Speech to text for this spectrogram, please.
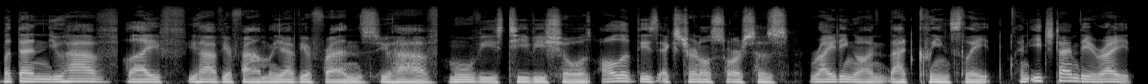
but then you have life, you have your family, you have your friends, you have movies, TV shows, all of these external sources writing on that clean slate. And each time they write,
